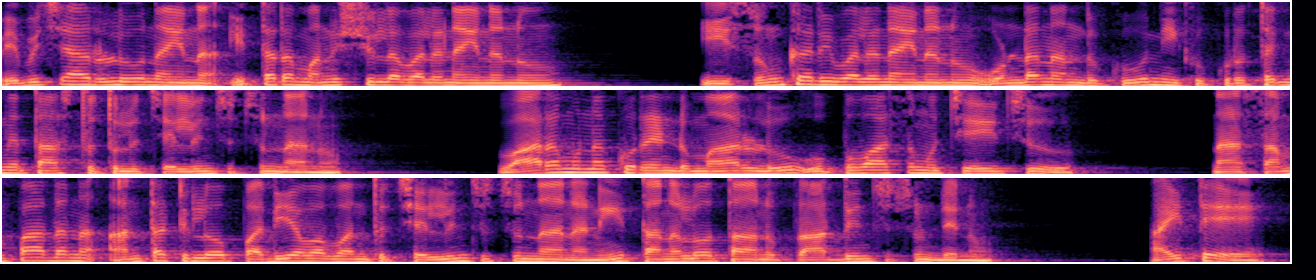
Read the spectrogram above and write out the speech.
వ్యభిచారులునైన ఇతర మనుష్యుల వలనైనను ఈ సుంకరి వలనైనను ఉండనందుకు నీకు కృతజ్ఞతాస్థుతులు చెల్లించుచున్నాను. వారమునకు రెండు మారులు ఉపవాసము చేయుచు నా సంపాదన అంతటిలో పదియవ వంతు చెల్లించుచున్నానని తనలో తాను ప్రార్థించుచుండెను. అయితే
